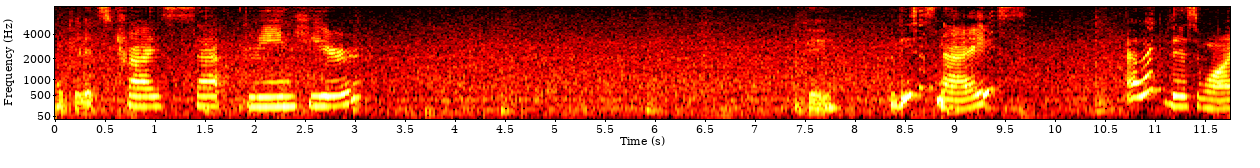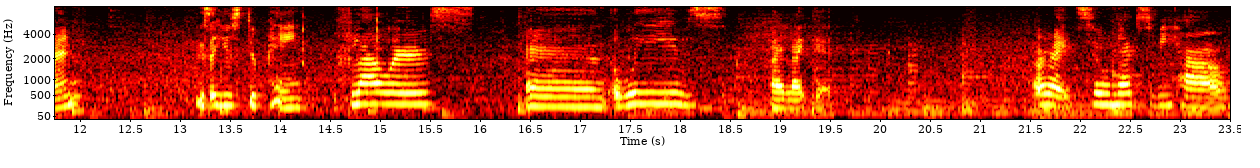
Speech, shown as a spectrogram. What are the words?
Okay, let's try sap green here. Okay, this is nice. I like this one because I used to paint flowers and leaves. I like it. Alright, so next we have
